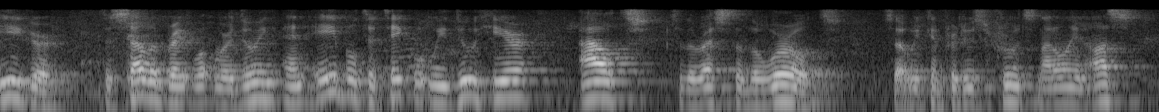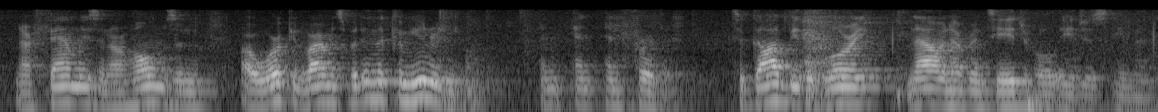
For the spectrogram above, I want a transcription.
eager to celebrate what we're doing and able to take what we do here out to the rest of the world so that we can produce fruits not only in us, in our families, in our homes, and our work environments, but in the community and, and, and further. To God be the glory now and ever into the age of all ages. Amen.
